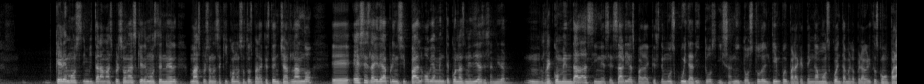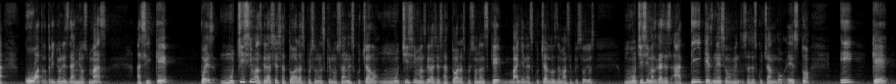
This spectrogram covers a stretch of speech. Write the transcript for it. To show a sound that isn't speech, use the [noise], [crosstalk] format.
queremos invitar a más personas, queremos tener más personas aquí con nosotros para que estén charlando. Eh, esa es la idea principal, obviamente con las medidas de sanidad mm, recomendadas y necesarias para que estemos cuidaditos y sanitos todo el tiempo y para que tengamos, cuéntamelo, pero a gritos, como para 4 trillones de años más. Así que, pues, muchísimas gracias a todas las personas que nos han escuchado, muchísimas gracias a todas las personas que vayan a escuchar los demás episodios. Muchísimas gracias a ti que en ese momento estás escuchando esto y que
